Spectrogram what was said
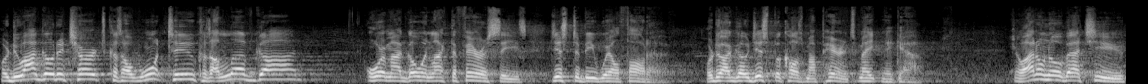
Or do I go to church because I want to, because I love God? Or am I going like the Pharisees just to be well thought of? Or do I go just because my parents make me go? Now, I don't know about you,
